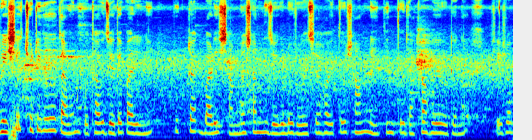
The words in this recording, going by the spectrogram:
গ্রীষ্মের ছুটিতে তো তেমন কোথাও যেতে পারিনি। টুকটাক বাড়ির সামনাসামনি যেগুলো রয়েছে হয়তো সামনেই, কিন্তু দেখা হয়ে ওঠে না। সেসব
